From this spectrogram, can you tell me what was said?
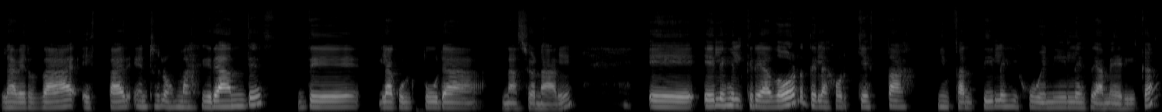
la verdad, estar entre los más grandes de la cultura nacional. Eh, él es el creador de las orquestas infantiles y juveniles de América.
